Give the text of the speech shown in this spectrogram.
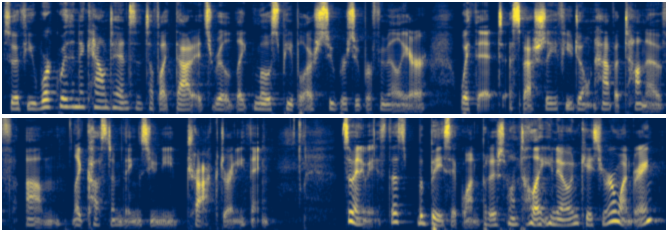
So if you work with an accountant and stuff like that, it's really like most people are super, super familiar with it, especially if you don't have a ton of um, like custom things you need tracked or anything. So, anyways, that's the basic one, but I just want to let you know in case you were wondering.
